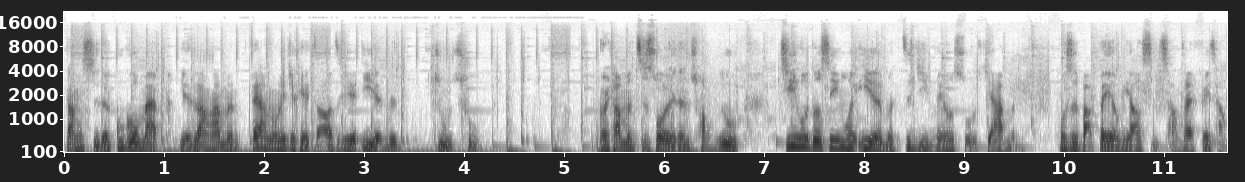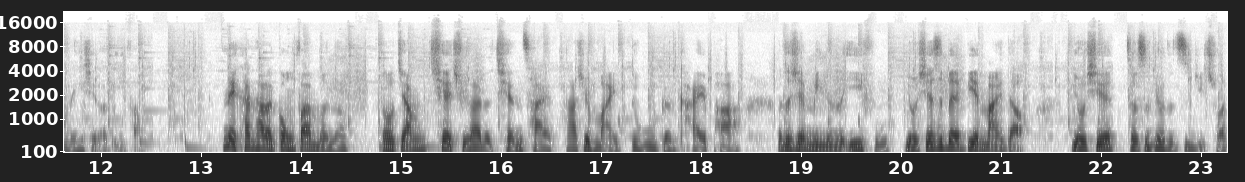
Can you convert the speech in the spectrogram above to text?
当时的 Google Map 也让他们非常容易就可以找到这些艺人的住处。而他们之所以能闯入，几乎都是因为艺人们自己没有锁家门，或是把备用钥匙藏在非常明显的地方。内看他的共犯们呢，都将窃取来的钱财拿去买毒跟开趴，而这些名人的衣服，有些是被变卖到，有些则是留着自己穿。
